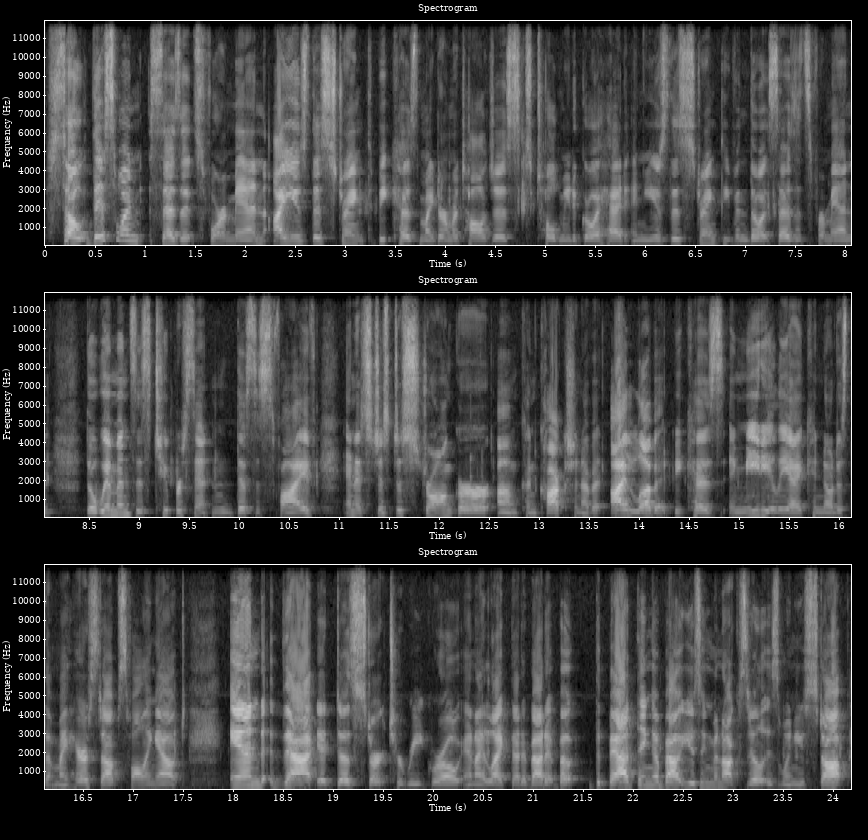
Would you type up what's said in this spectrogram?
So this one says it's for men. I use this strength strength because my dermatologist told me to go ahead and use this strength even though it says it's for men. The women's is two percent and this is five and it's just a stronger um, concoction of it. I love it because immediately i can notice that my hair stops falling out and that it does start to regrow and I like that about it. But the bad thing about using minoxidil is when you stop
